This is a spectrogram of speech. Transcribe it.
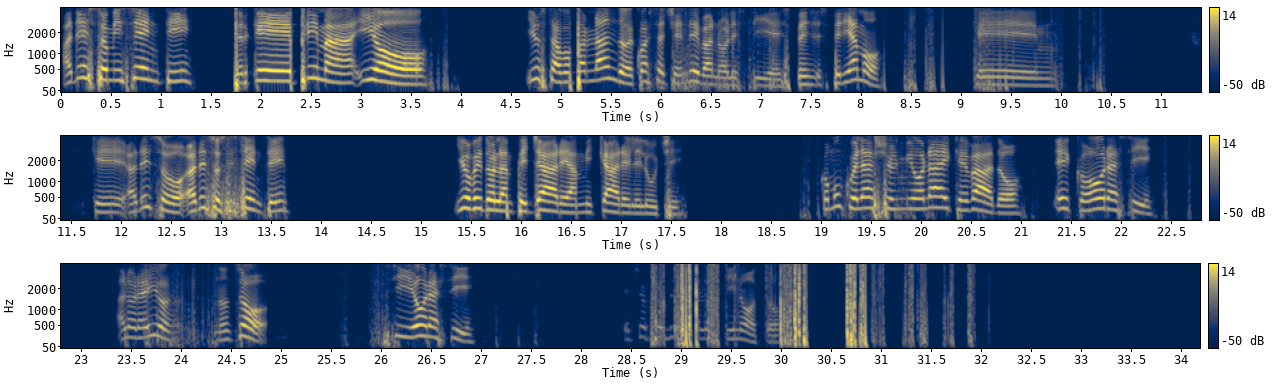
adesso mi senti? Perché prima io io stavo parlando e qua si accendevano le spie. Speriamo che che adesso adesso si sente? Io vedo lampeggiare ammiccare le luci. Comunque lascio il mio like e vado. Ecco ora sì. Allora io non so. Sì ora sì e c'è problema allo spinotto.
